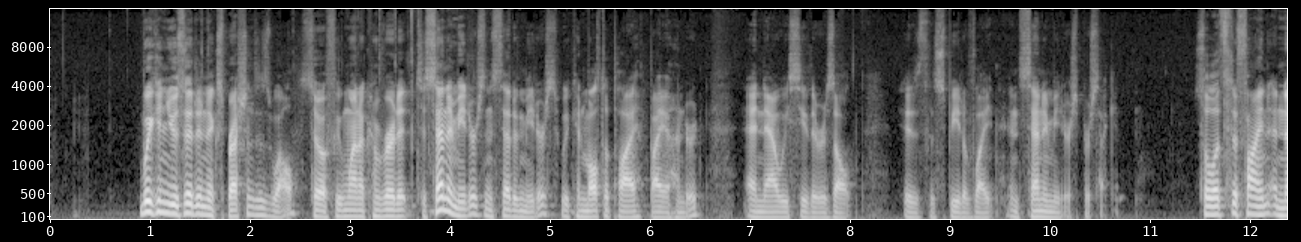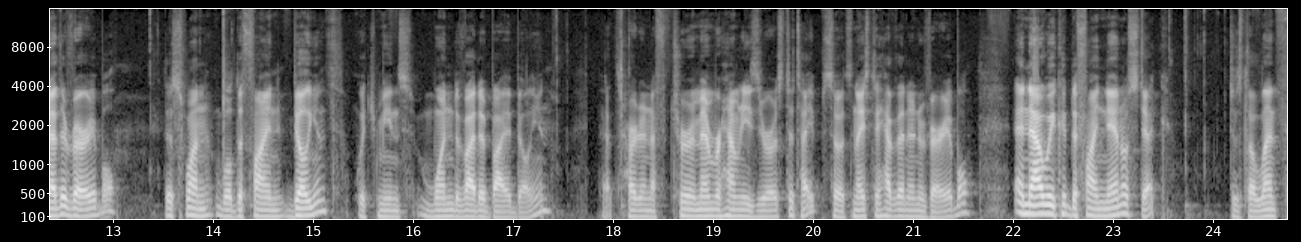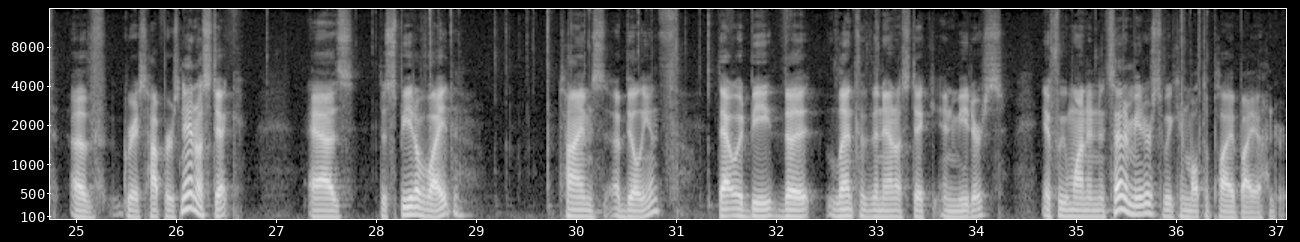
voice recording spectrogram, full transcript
We can use it in expressions as well. So if we want to convert it to centimeters instead of meters, we can multiply by 100. And now we see the result is the speed of light in centimeters per second. So let's define another variable. This one will define billionth, which means 1 divided by a billion. That's hard enough to remember how many zeros to type, so it's nice to have that in a variable. And now we could define nanostick, which is the length of Grace Hopper's nanostick, as the speed of light times a billionth. That would be the length of the nanostick in meters. If we want it in centimeters, we can multiply it by 100.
